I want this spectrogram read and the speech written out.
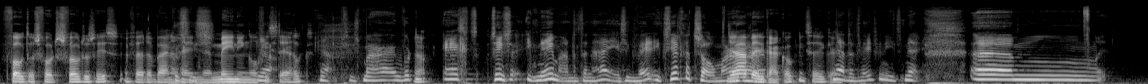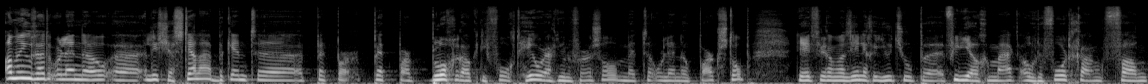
foto's, foto's, foto's is. En verder bijna precies. geen mening of ja. iets dergelijks. Ja, precies. Maar hij wordt echt... Ik neem aan dat het een hij is. Ik, weet, ik zeg het zo, maar... Ja, maar, weet ik eigenlijk ook niet zeker. Ja, dat weten we niet, nee. Um, Ander nieuws uit Orlando. Uh, Alicia Stella, bekend uh, petpark, petpark blogger ook. Die volgt heel erg Universal met de Orlando Park Stop. Die heeft weer een waanzinnige YouTube uh, video gemaakt over de voortgang van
